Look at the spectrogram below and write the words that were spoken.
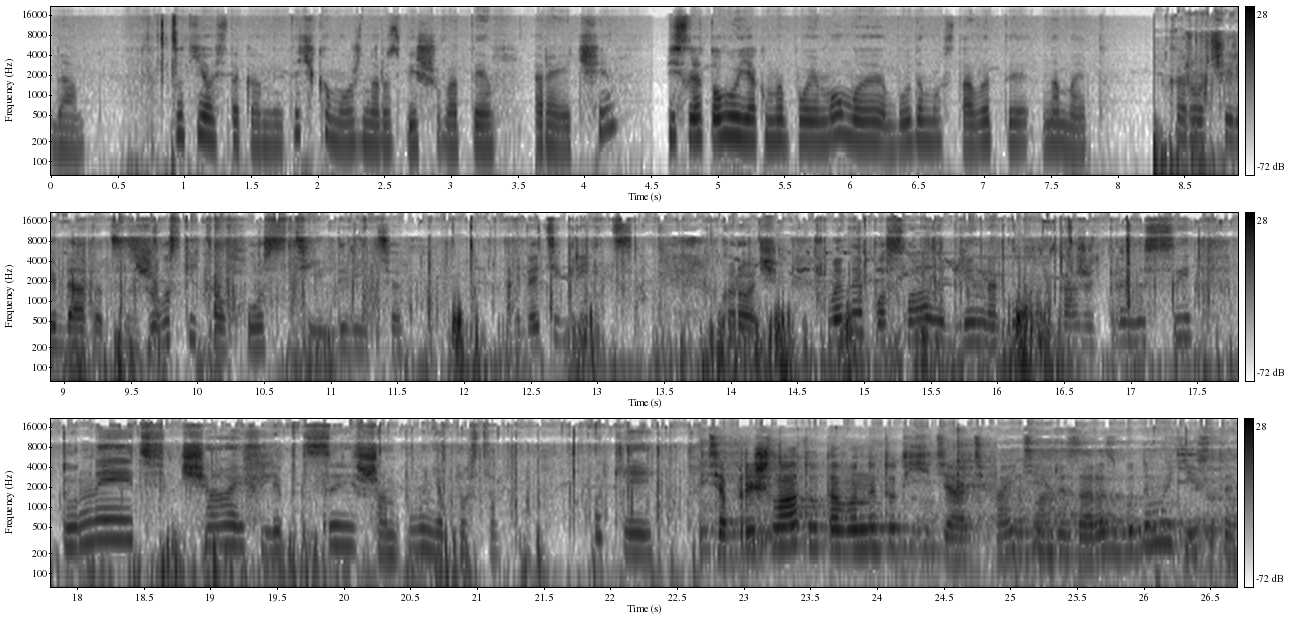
Да. Тут є ось така ниточка, можна розвішувати речі. Після того, як ми поїмо, ми будемо ставити намет. Коротше, ребята, це жорсткий колхоз стиль, дивіться. А йдете гріться. Коротше, мене послали, блін, на кухню, кажуть, принеси тунець, чай, хлібці, шампунь. Я просто окей. Дивіться, прийшла тут, а вони тут їдять. Ай, тігри, зараз будемо їсти.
